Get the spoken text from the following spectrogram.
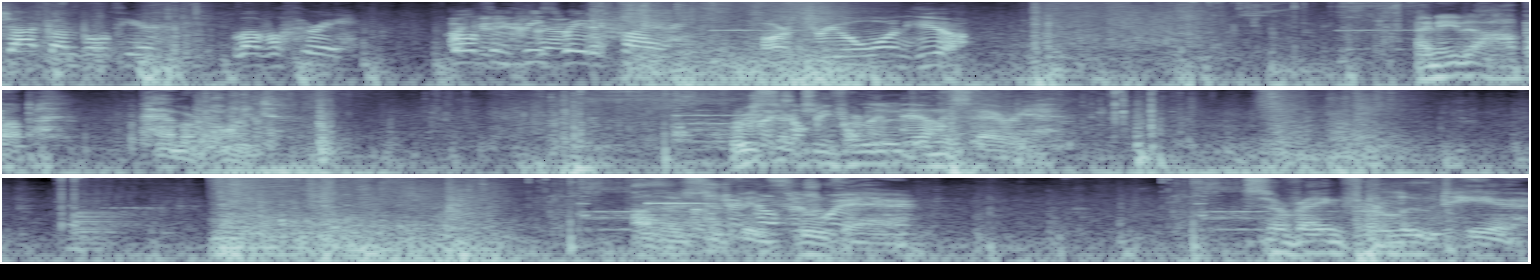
Shotgun bolt here. Level 3. Bolts increase rate of fire. R301 here. I need a hop up. Hammer point. Researching for loot in this area. Others have been through there. Surveying for loot here.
